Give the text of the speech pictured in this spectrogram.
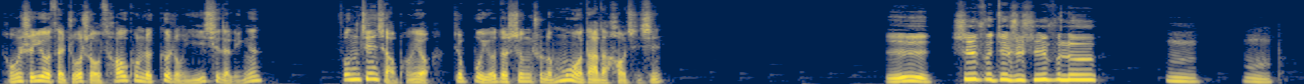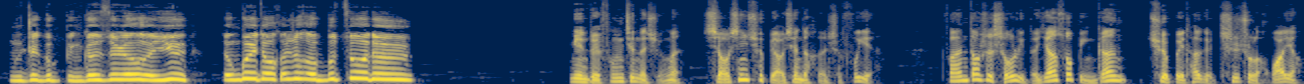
同时又在着手操控着各种仪器的林恩，风间小朋友就不由得生出了莫大的好奇心。呃，师傅就是师傅喽。嗯嗯嗯，这个饼干虽然很硬。但味道还是很不错的。面对风间的询问，小新却表现得很是敷衍，反倒是手里的压缩饼干却被他给吃出了花样，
